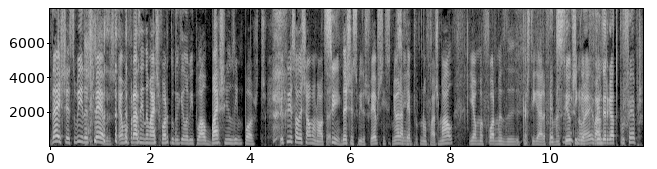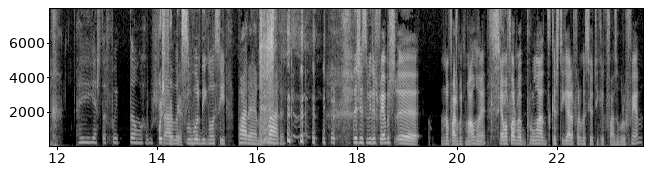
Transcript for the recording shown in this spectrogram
Deixem subir as febres! É uma frase ainda mais forte do que aquele habitual: baixem os impostos. Eu queria só deixar uma nota. Sim. Deixem subir as febres, sim senhora, Sim. até porque não faz mal e é uma forma de castigar a É o que se farmacêutica. diz, não é? que faz... Vender gato por febre. Ai, esta foi tão foi rebuscada. Por favor, digam assim: para, Ana, para. Deixem subir as febres. eh, não faz muito mal, não é? Sim. É uma forma, por um lado, de castigar a farmacêutica que faz o brufeno,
